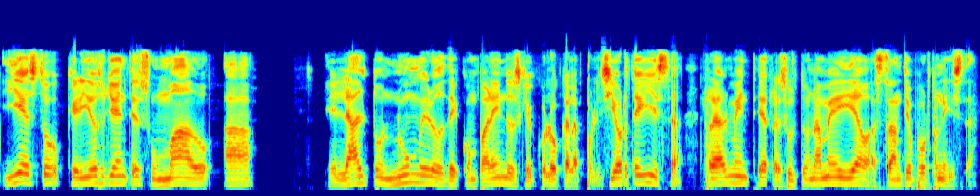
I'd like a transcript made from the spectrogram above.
Y esto queridos oyentes sumado a el alto número de comparendos que coloca la policía orteguista realmente resulta una medida bastante oportunista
